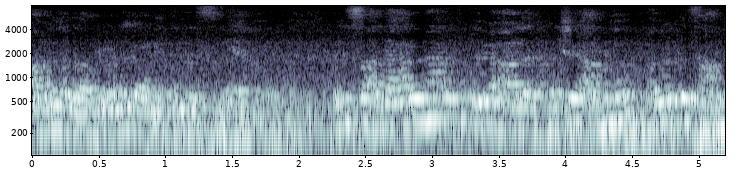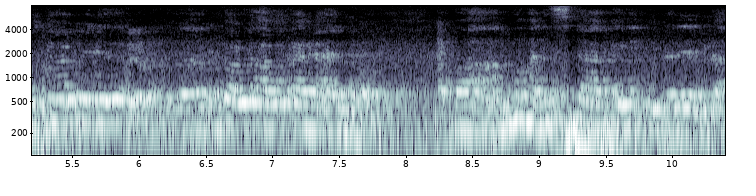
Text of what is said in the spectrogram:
ആളുകൾ അവരോട് കാണിക്കുന്ന സ്നേഹം. ഒരു സാധാരണ ഒരാൾ പക്ഷെ അന്നും അവർക്ക് സാമ്പത്തികമായിട്ട് ഒരു ഇതുള്ള ആൾക്കാരായിരുന്നു. അപ്പൊ അന്ന് മനസ്സിലാക്കി ഇവരെ എല്ലാ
